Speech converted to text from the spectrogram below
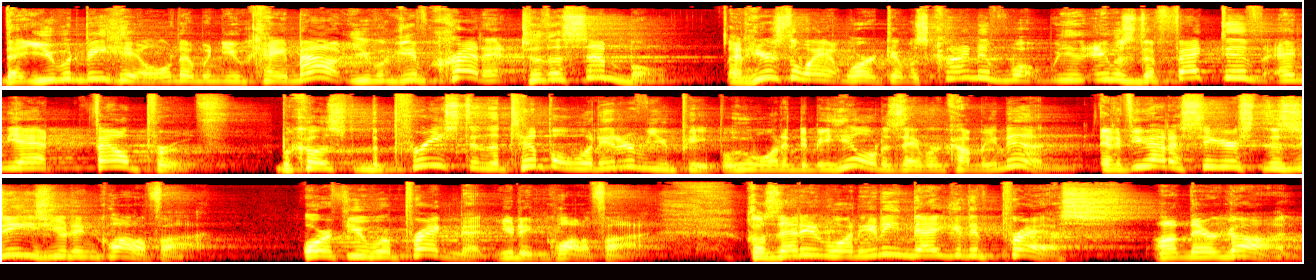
that you would be healed, and when you came out, you would give credit to the symbol. And here's the way it worked it was kind of what it was defective and yet fail proof because the priest in the temple would interview people who wanted to be healed as they were coming in. And if you had a serious disease, you didn't qualify. Or if you were pregnant, you didn't qualify because they didn't want any negative press on their God.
